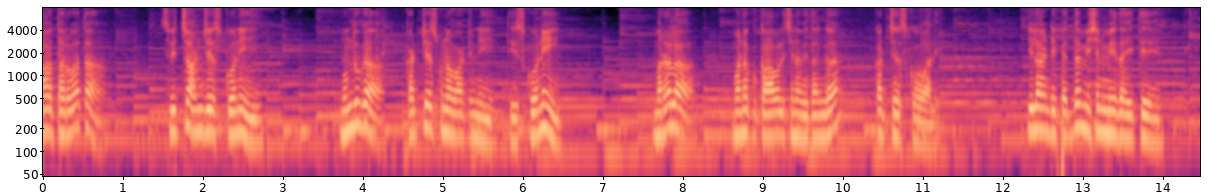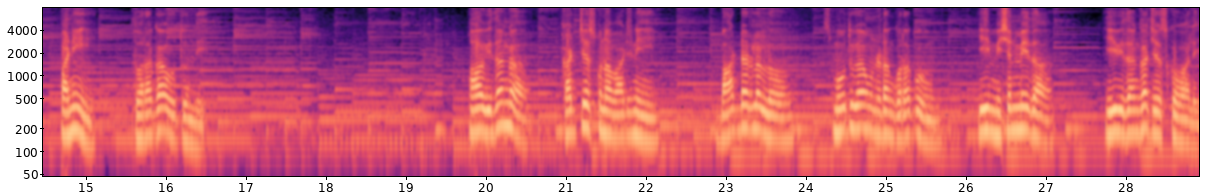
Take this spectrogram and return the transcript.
ఆ తర్వాత స్విచ్ ఆన్ చేసుకొని ముందుగా కట్ చేసుకున్న వాటిని తీసుకొని మరలా మనకు కావలసిన విధంగా కట్ చేసుకోవాలి. ఇలాంటి పెద్ద మిషన్ మీద అయితే పని త్వరగా అవుతుంది. ఆ విధంగా కట్ చేసుకున్న వాటిని బార్డర్లలో స్మూత్గా ఉండడం కొరకు ఈ మిషన్ మీద ఈ విధంగా చేసుకోవాలి.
